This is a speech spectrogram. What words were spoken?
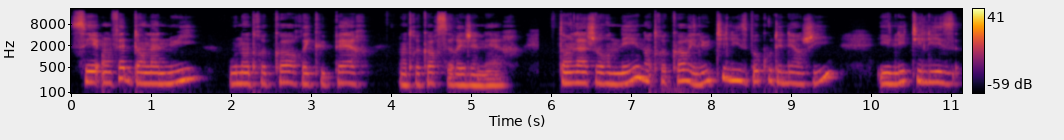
C'est en fait dans la nuit où notre corps récupère, notre corps se régénère. Dans la journée, notre corps, il utilise beaucoup d'énergie, il utilise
